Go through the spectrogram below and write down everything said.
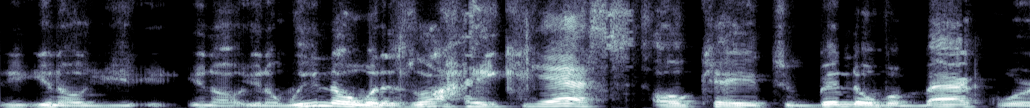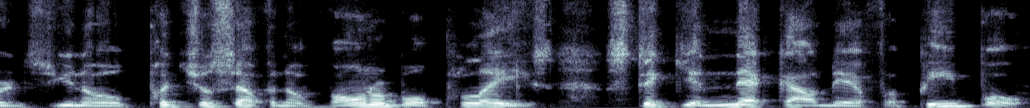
you know you, you know you know we know what it's like. Yes. Okay, to bend over backwards, you know, put yourself in a vulnerable place, stick your neck out there for people,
